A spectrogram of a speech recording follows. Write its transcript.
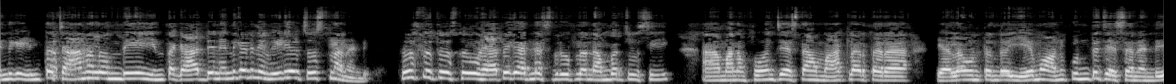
ఎందుకు ఇంత ఛానల్ ఉంది ఇంత గార్డెన్? ఎందుకంటే నేను వీడియోలు చూస్తున్నానండి. చూస్తూ చూస్తూ హ్యాపీ గార్డెన్స్ గ్రూప్లో నంబర్ చూసి మనం ఫోన్ చేస్తాం మాట్లాడతారా? ఎలా ఉంటుందో ఏమో అనుకుంటూ చేశానండి.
